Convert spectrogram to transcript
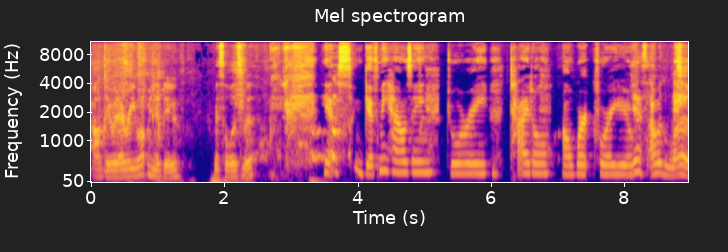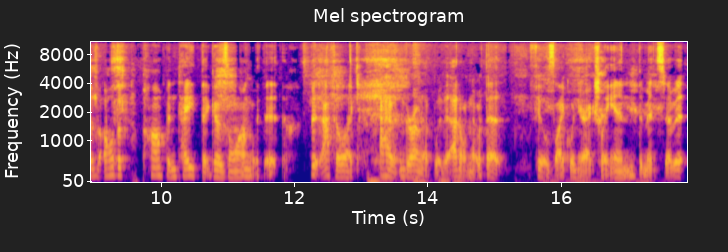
I'll do whatever you want me to do, Miss Elizabeth. Yes, give me housing, jewelry, title. I'll work for you. Yes, I would love all the pomp and tape that goes along with it. But I feel like I haven't grown up with it. I don't know what that feels like when you're actually in the midst of it.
